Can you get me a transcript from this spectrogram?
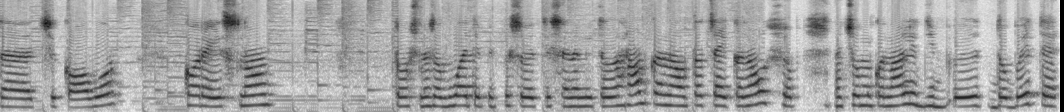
це цікаво, корисно. Тож не забувайте підписуватися на мій телеграм-канал та цей канал, щоб на цьому каналі е, добити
